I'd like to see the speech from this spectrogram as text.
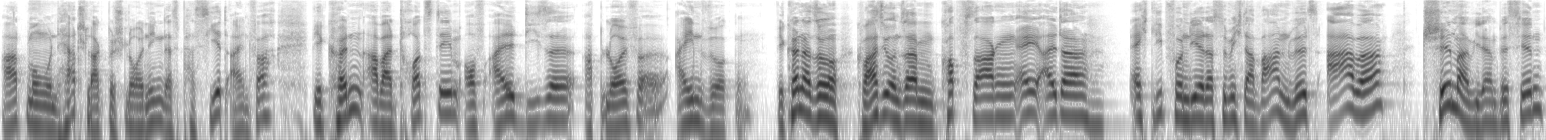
Atmung und Herzschlag beschleunigen, das passiert einfach. Wir können aber trotzdem auf all diese Abläufe einwirken. Wir können also quasi unserem Kopf sagen, ey Alter, echt lieb von dir, dass du mich da warnen willst, aber chill mal wieder ein bisschen,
